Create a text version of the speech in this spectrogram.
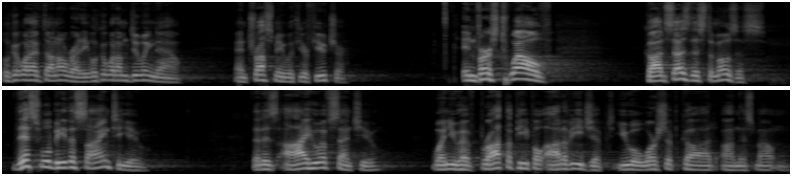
Look at what I've done already. Look at what I'm doing now. And trust me with your future. In verse 12, God says this to Moses This will be the sign to you that is I who have sent you. When you have brought the people out of Egypt, you will worship God on this mountain.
